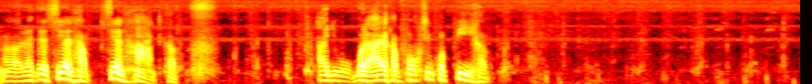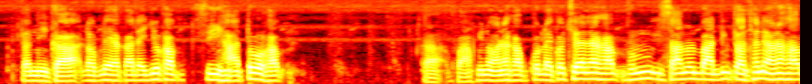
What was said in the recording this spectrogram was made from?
เอ่อแล้วแต่เสี้ยนครับเสี้ยนหาดครับ อายุบหลายแล้วครับหกสิบกว่าปีครับ ตอนนี้ก็รอบแรกก็ได้เยอะครับสี่หาตัวครับก็ฝากพี่น้องนะครับกดไลค์กดแชร์นะครับ ผมอีสานบ้านๆติ้งตอนชาแนลนะครับ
